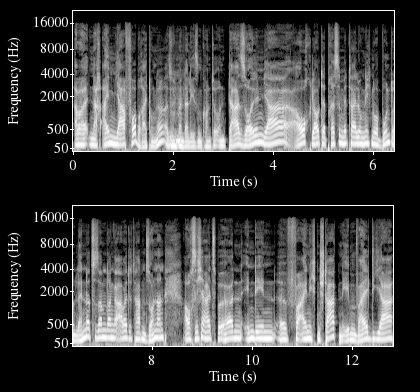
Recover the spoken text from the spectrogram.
aber nach einem Jahr Vorbereitung, ne? Also mhm. wie man da lesen konnte. Und da sollen ja auch laut der Pressemitteilung nicht nur Bund und Länder zusammen dran gearbeitet haben, sondern auch Sicherheitsbehörden in den äh, Vereinigten Staaten, eben weil die ja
